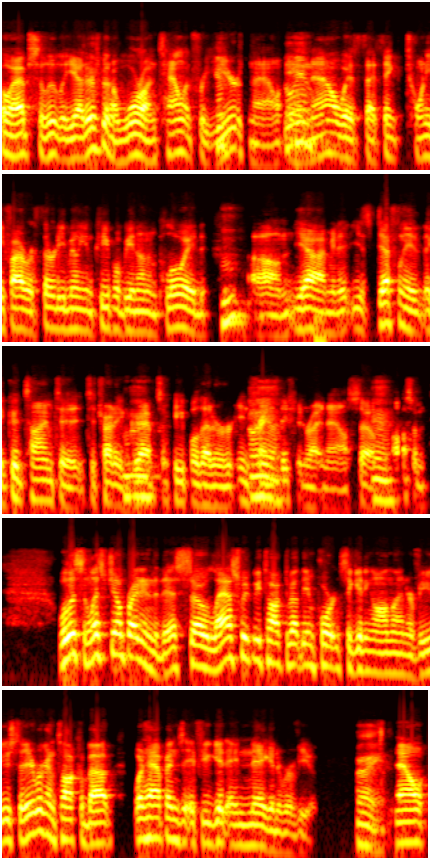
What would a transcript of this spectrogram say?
Oh, absolutely. Yeah, there's been a war on talent for years now, oh, and yeah. now with I think 25 or 30 million people being unemployed, mm-hmm. um, yeah, I mean it, it's definitely a good time to to try to mm-hmm. grab some people that are in oh, transition yeah. right now. So awesome. Well, listen, let's jump right into this. So last week we talked about the importance of getting online reviews. Today we're going to talk about what happens if you get a negative review. Right. Now,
